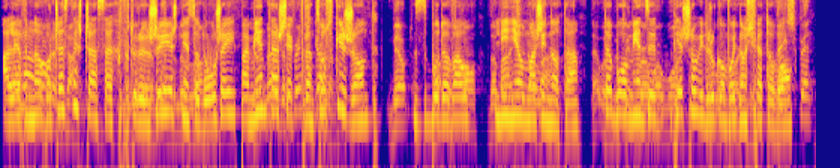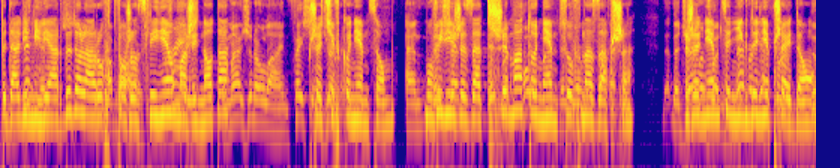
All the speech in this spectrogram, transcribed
Ale w nowoczesnych czasach, w których żyjesz nieco dłużej, pamiętasz, jak francuski rząd zbudował linię Maginota. To było między pierwszą i drugą wojną światową. Wydali miliardy dolarów, tworząc linię Maginota przeciwko Niemcom. Mówili, że zatrzyma to Niemców na zawsze że Niemcy nigdy nie przejdą.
